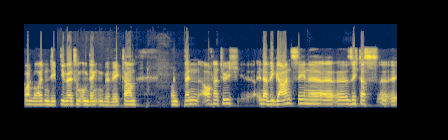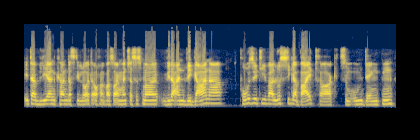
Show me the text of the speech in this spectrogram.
von Leuten, die die Welt zum Umdenken bewegt haben. Und wenn auch natürlich in der veganen Szene äh, sich das äh, etablieren kann, dass die Leute auch einfach sagen, Mensch, das ist mal wieder ein veganer, positiver, lustiger Beitrag zum Umdenken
